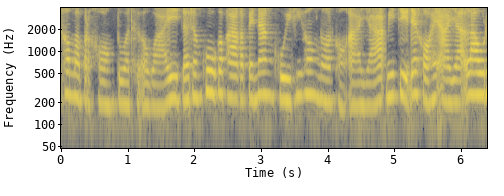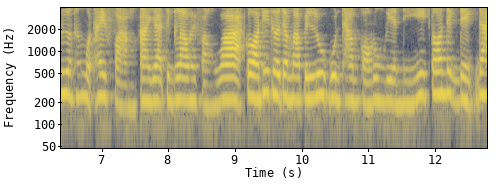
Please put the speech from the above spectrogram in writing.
เข้ามาประคองตัวเธอเอาไว้ แล้วทั้งคู่ก็พากันไปนั่งคุยที่ห้องนอนของอายะ มิจิได้ขอให้อายะเล่าเรื่องทั้งหมดให้ฟัง อายะจึงเล่าให้ฟังว่า ก่อนที่เธอจะมาเป็นลูกบุญธรรมของโรงเรียนนี้ ตอนเด็กๆได้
